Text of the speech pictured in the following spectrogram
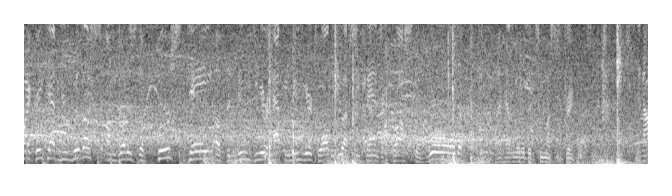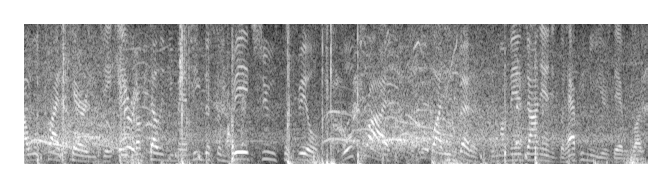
All right, great to have you with us on what is the first day of the new year. Happy New Year to all the UFC fans across the world. I had a little bit too much to drink last night. And I will try to carry you, Jay. But I'm telling you, man, these are some big shoes to fill. We'll try, nobody's better than my man Jon Anik. But Happy New Year's Day, everybody.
